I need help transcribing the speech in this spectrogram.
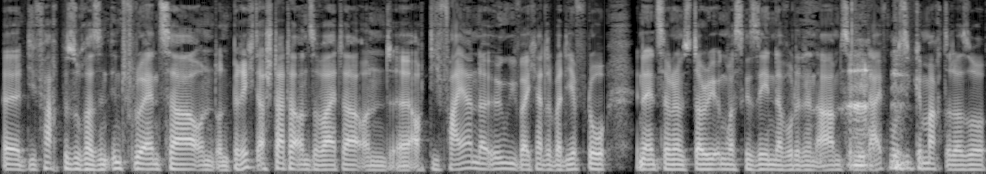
Äh, die Fachbesucher sind Influencer und, und Berichterstatter und so weiter. Und äh, auch die feiern da irgendwie, weil ich hatte bei dir, Flo, in der Instagram-Story irgendwas gesehen, da wurde dann abends irgendwie Live-Musik gemacht oder so.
